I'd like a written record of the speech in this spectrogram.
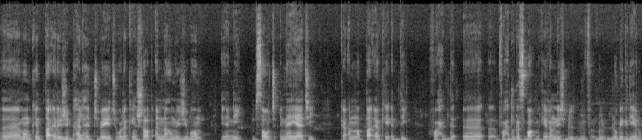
آه ممكن الطائر يجيب بحال هاد التبايت ولكن شرط أنهم يجيبهم يعني بصوت نياتي. كأن الطائر كيأدي فواحد آه فواحد القصبة ما كيغنيش باللوبيك ديالو.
